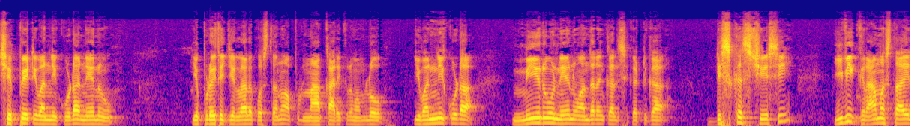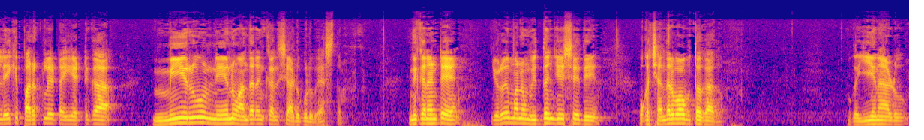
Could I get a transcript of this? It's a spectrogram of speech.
చెప్పేటివన్నీ కూడా నేను ఎప్పుడైతే జిల్లాలకు వస్తానో అప్పుడు నా కార్యక్రమంలో ఇవన్నీ కూడా మీరు నేను అందరం కలిసికట్టుగా డిస్కస్ చేసి ఇవి గ్రామ స్థాయిలోకి పర్కులేట్ అయ్యేట్టుగా మీరు నేను అందరం కలిసి అడుగులు వేస్తాం. ఎందుకనంటే ఈరోజు మనం యుద్ధం చేసేది ఒక చంద్రబాబుతో కాదు. ఒక ఈనాడు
